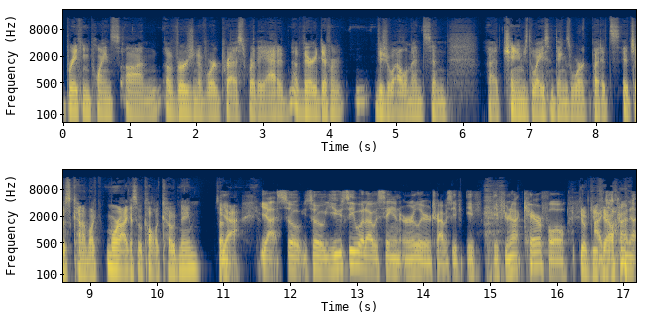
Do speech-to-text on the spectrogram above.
breaking points on a version of WordPress where they added a very different visual elements and uh, changed the way some things work. But it's it's just kind of like more, I guess, we would call it a code name so, yeah, yeah. So, so you see what I was saying earlier, Travis. If if if you're not careful, You'll geek I just kind of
